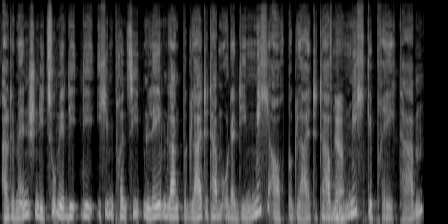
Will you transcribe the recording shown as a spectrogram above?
alte Menschen, die zu mir, die, die ich im Prinzip ein Leben lang begleitet haben oder die mich auch begleitet haben ja. und mich geprägt haben.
